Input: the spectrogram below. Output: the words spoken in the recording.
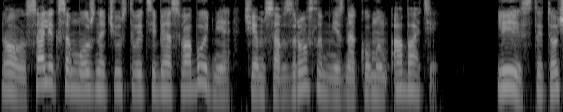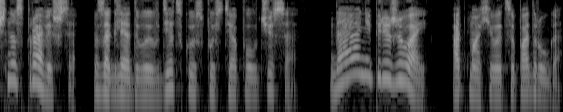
но с Алексом можно чувствовать себя свободнее, чем со взрослым незнакомым Абати. «Лиз, ты точно справишься?» Заглядываю в детскую спустя полчаса. «Да, не переживай», — отмахивается подруга.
